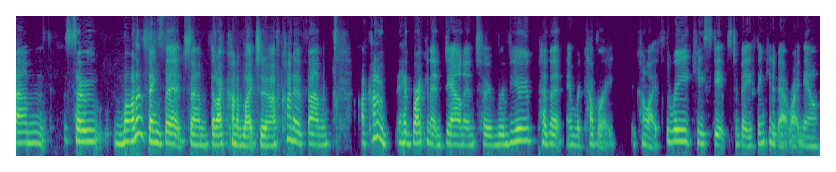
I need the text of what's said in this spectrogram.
um so one of the things that um, that I kind of like to do, I've kind of um, I kind of have broken it down into review, pivot, and recovery. Kind of like three key steps to be thinking about right now.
